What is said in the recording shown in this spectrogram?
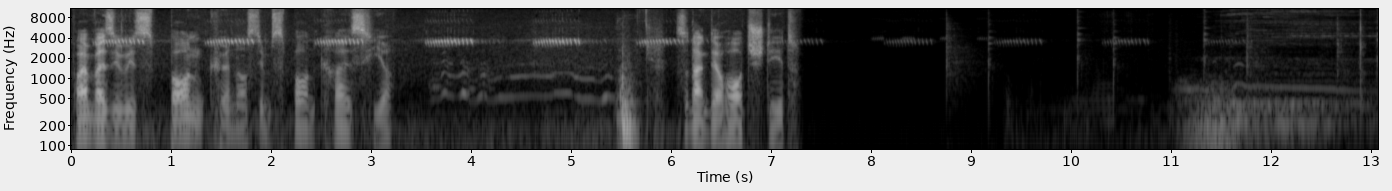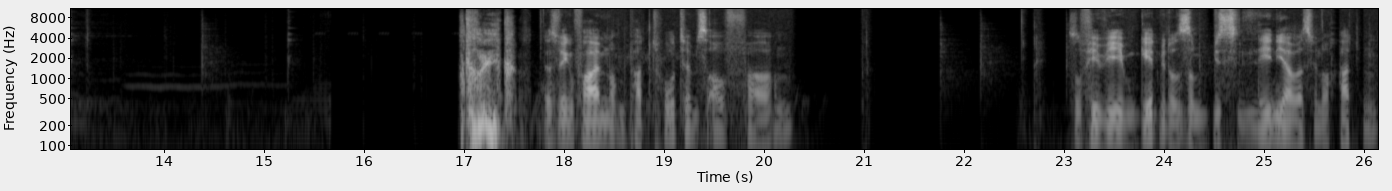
Vor allem, weil sie respawnen können aus dem Spawnkreis hier. Solange der Hort steht. Deswegen vor allem noch ein paar Totems auffahren. So viel wie eben geht mit unserem bisschen Lenia, was wir noch hatten.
